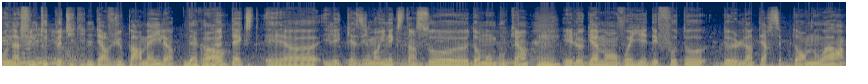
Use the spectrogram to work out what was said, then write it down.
On a fait une toute petite interview par mail. D'accord. Le texte est, euh, il est quasiment in extenso euh, dans mon bouquin. Mhm. Et le gars m'a envoyé des photos de l'intercepteur noir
